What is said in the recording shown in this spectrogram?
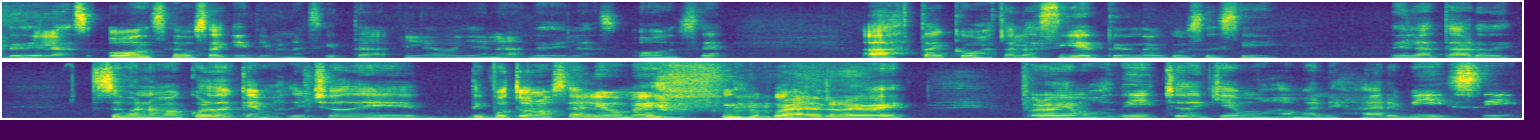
Desde las 11, o sea, quien tiene una cita en la mañana, desde las 11 hasta como hasta las 7, una cosa así, de la tarde. Entonces, bueno, me acuerdo que hemos dicho de, tipo, todo no salió, me, me fue al revés. Pero habíamos dicho de que íbamos a manejar bici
